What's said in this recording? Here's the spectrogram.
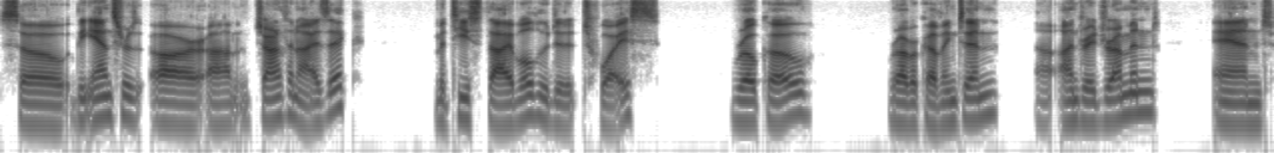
So the answers are um, Jonathan Isaac, Matisse Thybulle, who did it twice, Rocco, Robert Covington, uh, Andre Drummond, and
